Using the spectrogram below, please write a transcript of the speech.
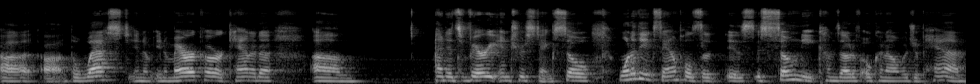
uh, uh, the West, in, in America or Canada. Um, and it's very interesting. So one of the examples that is, is so neat comes out of Okinawa, Japan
